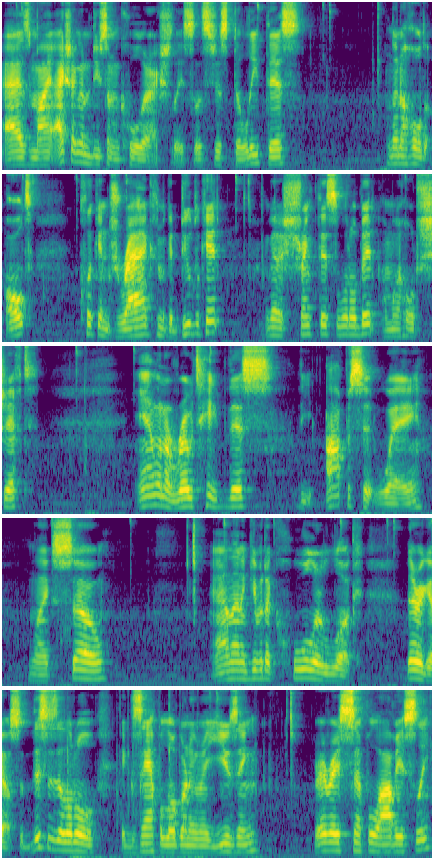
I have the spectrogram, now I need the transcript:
as my, actually I'm going to do something cooler actually. So let's just delete this. I'm going to hold Alt, click and drag to make a duplicate. I'm going to shrink this a little bit. I'm going to hold Shift. And I'm going to rotate this the opposite way, like so. And then give it a cooler look. There we go. So this is a little example logo I'm going to be using. Very, very simple, obviously.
